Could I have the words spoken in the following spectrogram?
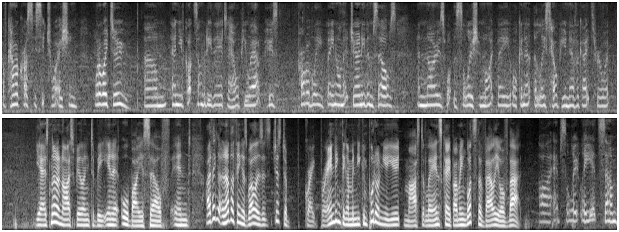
I've come across this situation. What do I do?" Um, and you've got somebody there to help you out who's probably been on that journey themselves and knows what the solution might be or can at least help you navigate through it. Yeah, it's not a nice feeling to be in it all by yourself. And I think another thing as well is it's just a great branding thing. I mean, you can put on your ute master landscape. I mean, what's the value of that? Oh, absolutely. It's um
